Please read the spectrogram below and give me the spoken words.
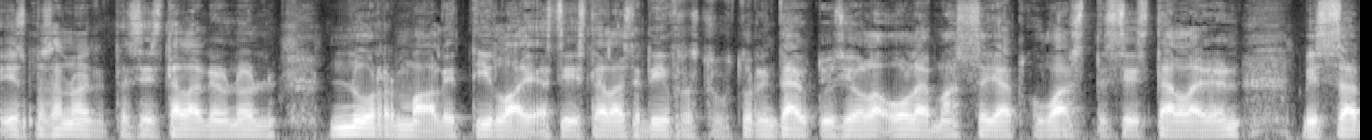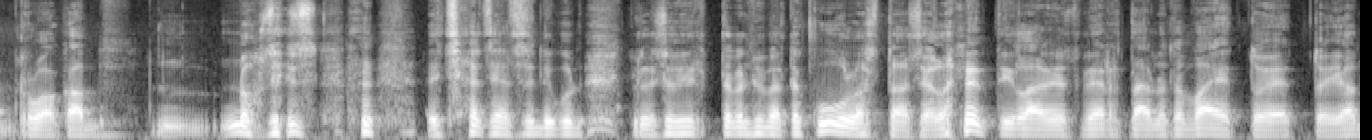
jos mä sanoin, että siis tällainen on normaali tila ja siis tällaisen infrastruktuurin täytyisi olla olemassa jatkuvasti, siis tällainen, missä ruoka, no siis itse asiassa niin kuin, kyllä se on hirveän hyvältä kuulostaa sellainen tilanne, jos vertaa noita vaihtoehtoja,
